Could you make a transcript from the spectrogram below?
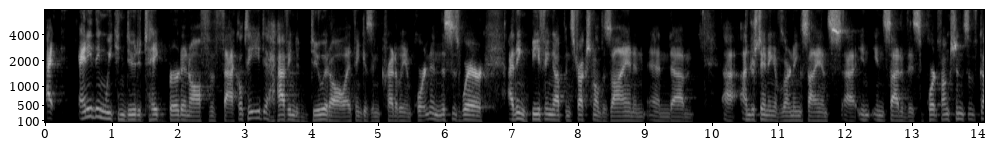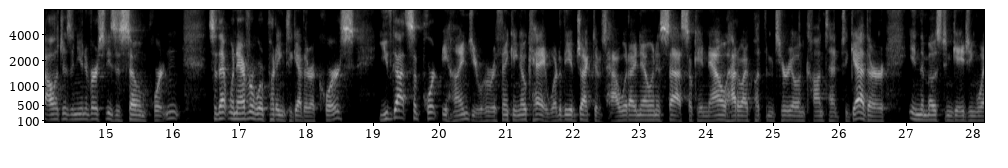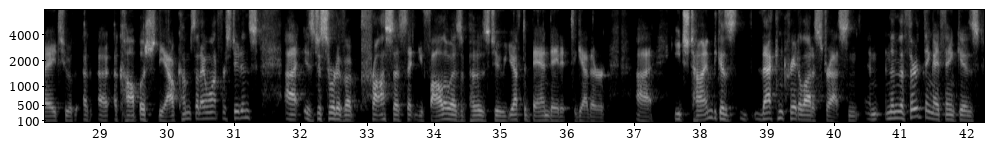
I, anything we can do to take burden off of faculty to having to do it all, I think is incredibly important. And this is where I think beefing up instructional design and, and um, uh, understanding of learning science uh, in, inside of the support functions of colleges and universities is so important so that whenever we're putting together a course, you've got support behind you who are thinking, okay, what are the objectives? How would I know and assess? Okay, now how do I put the material and content together in the most engaging way to uh, accomplish the outcomes that I want for students? Uh, is just sort of a process that you follow as opposed to you have to band-aid it together uh, each time because that can create a lot of stress. And, and, and then the third thing I think is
